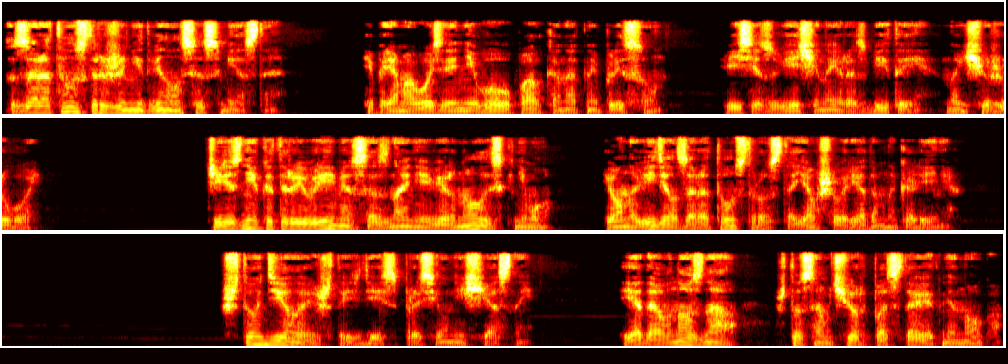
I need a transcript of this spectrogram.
Заратустра же не двинулся с места, и прямо возле него упал канатный плесун, весь изувеченный и разбитый, но еще живой. Через некоторое время сознание вернулось к нему, и он увидел Заратустру, стоявшего рядом на коленях. «Что делаешь ты здесь?» – спросил несчастный. «Я давно знал, что сам черт подставит мне ногу.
